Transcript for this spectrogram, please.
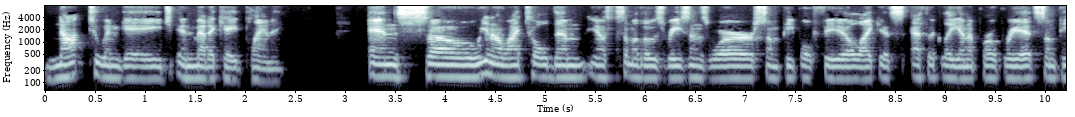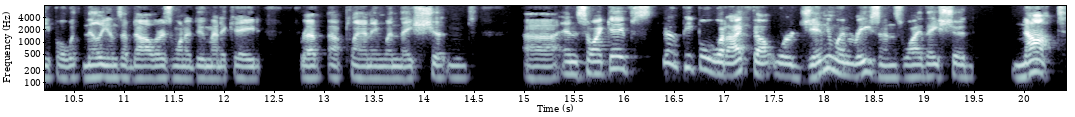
not to engage in Medicaid planning. And so, you know, I told them, you know, some of those reasons were some people feel like it's ethically inappropriate. Some people with millions of dollars want to do Medicaid uh, planning when they shouldn't. Uh, and so I gave you know, people what I felt were genuine reasons why they should not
